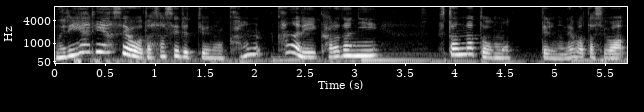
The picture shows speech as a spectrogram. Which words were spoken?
無理やり汗を出させるっていうのはかかなり体に負担だと思ってるのね私は。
